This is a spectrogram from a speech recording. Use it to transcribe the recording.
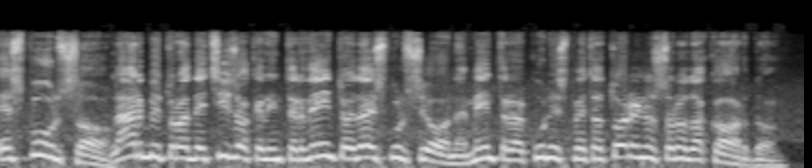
Espulso! L'arbitro ha deciso che l'intervento è da espulsione, mentre alcuni spettatori non sono d'accordo.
